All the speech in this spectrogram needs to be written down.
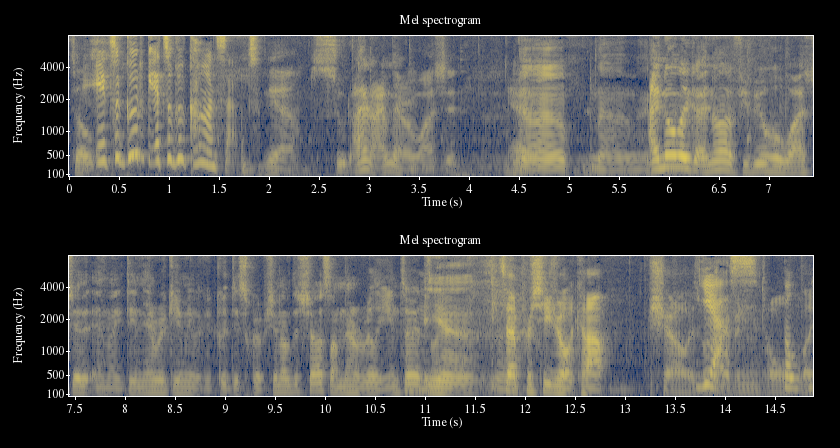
So It's a good it's a good concept. yeah. Pseudo. I don't know. I've never watched it. No, no. I know, like, I know a few people who watched it, and like, they never gave me like a good description of the show, so I'm never really into it. It's like- Yeah. It's No. a procedural cop show, is what Yes, I've been told. but like,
